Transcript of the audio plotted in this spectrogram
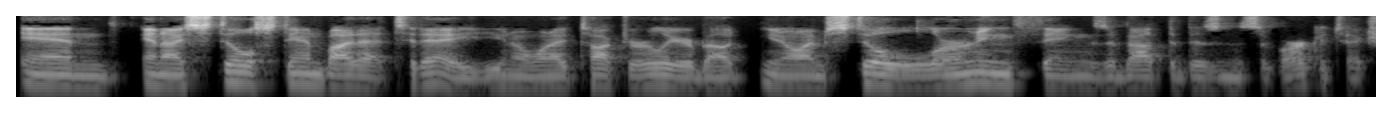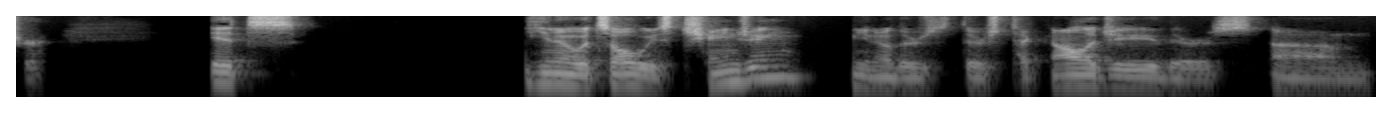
And and i still stand by that today. You know when i talked earlier about you know i'm still learning things about the business of architecture it's you know it's always changing. You know there's there's technology there's um,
